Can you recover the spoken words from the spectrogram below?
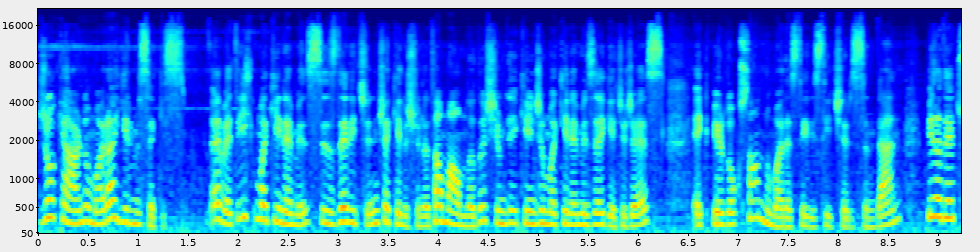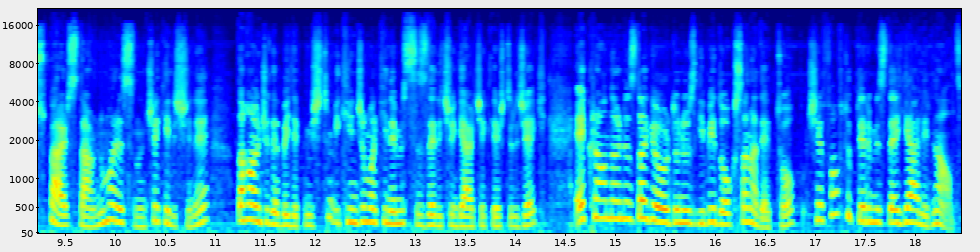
Joker numara 28. Evet ilk makinemiz sizler için çekilişini tamamladı. Şimdi ikinci makinemize geçeceğiz. Ek 190 numara serisi içerisinden bir adet Superstar numarasının çekilişini daha önce de belirtmiştim. İkinci makinemiz sizler için gerçekleştirecek. Ekranlarınızda gördüğünüz gibi 90 adet top şeffaf tüplerimizde yerlerini aldı.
